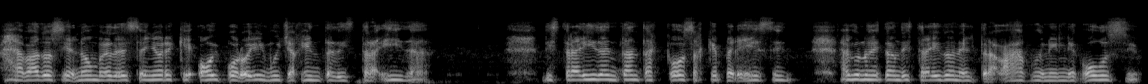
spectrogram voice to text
Alabado sea el nombre del Señor, es que hoy por hoy hay mucha gente distraída distraída en tantas cosas que perecen. Algunos están distraídos en el trabajo, en el negocio.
